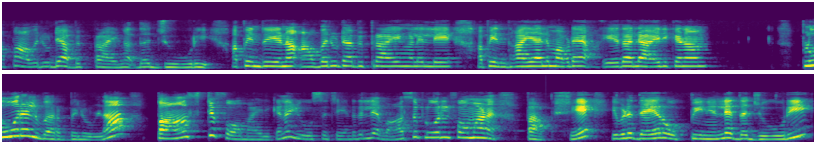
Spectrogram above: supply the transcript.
അപ്പൊ അവരുടെ അഭിപ്രായങ്ങൾ ദ ജൂറി അപ്പൊ എന്ത് ചെയ്യണം? അവരുടെ അഭിപ്രായങ്ങളല്ലേ? അപ്പൊ എന്തായാലും അവിടെ ഏതായാലും ആയിരിക്കണം? പ്ലൂറൽ വെർബിലുള്ള പാസ്റ്റ് ഫോം ആയിരിക്കണം യൂസ് ചെയ്യേണ്ടത് അല്ലേ? വാസ് പ്ലൂറൽ ഫോം ആണ്. പക്ഷേ ഇവിടെ ദയർ ഒപ്പീനിയൻ അല്ലേ ദ ജൂറി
